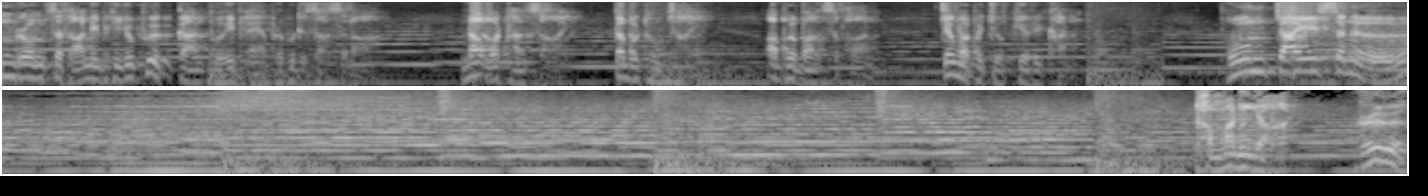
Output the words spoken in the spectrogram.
มรมสถานีวิทยุเพื่อการเผยแผ่พระพุทธศาสนา ณ วัดทางสาย ตำบลทงชัย อำเภอบางสะพาน จังหวัดประจวบคีรีขันธ์ ภูมิใจเสนอ ธรรมนิยาย เรื่อง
